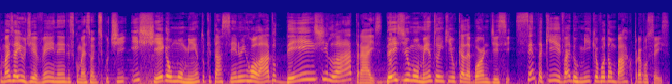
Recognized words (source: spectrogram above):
Mas aí o dia vem, né? Eles começam a discutir e chega o momento que tá sendo enrolado desde lá atrás. Desde o momento em que o Celeborn disse: Senta aqui, vai dormir que eu vou dar um barco pra vocês.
